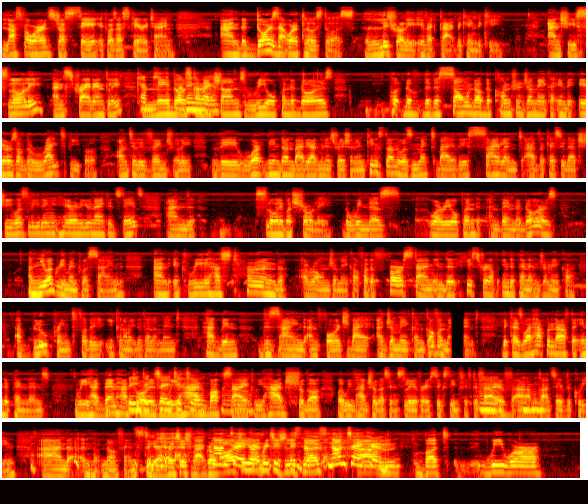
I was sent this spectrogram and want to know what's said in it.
Lost for words, just say it was a scary time. And the doors that were closed to us, literally, Yvette Clarke became the key. And she slowly and stridently Kept made those plugging away. connections, reopened the doors, put the, the, the sound of the country Jamaica in the ears of the right people until eventually the work being done by the administration in Kingston was met by the silent advocacy that she was leading here in the United States. And slowly but surely, the windows were reopened and then the doors. A new agreement was signed, and it really has turned around Jamaica for the first time in the history of independent Jamaica. A blueprint for the economic development had been designed and forged by a Jamaican government. Because what happened after independence, we had then had Being tourism, we had to. bauxite, Mhm. we had sugar. Well, we've had sugar since slavery, 1655. Um, mhm. God save the Queen. And uh, no, no offense to your British background or to your. British listeners. None taken. Um, but we were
